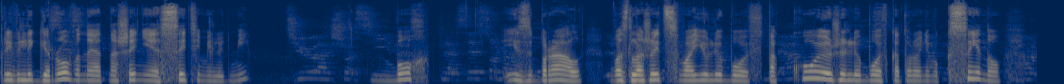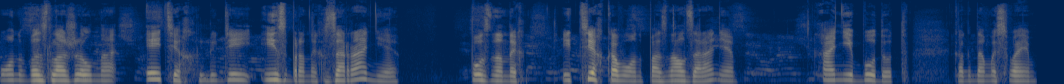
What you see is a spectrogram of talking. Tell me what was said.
привилегированные отношения с этими людьми. Бог избрал возложить свою любовь, такую же любовь, которая у него к Сыну, Он возложил на этих людей, избранных заранее, познанных, и тех, кого Он познал заранее, они будут, когда мы с вами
